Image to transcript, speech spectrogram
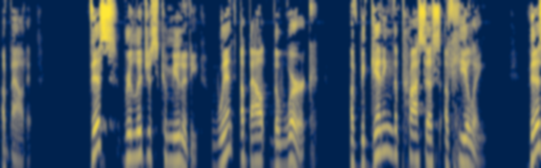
about it. This religious community went about the work of beginning the process of healing this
